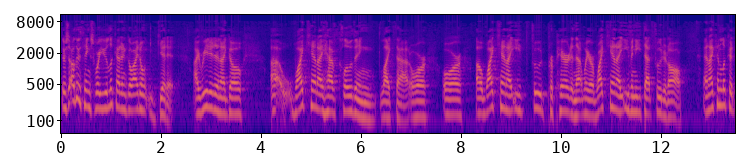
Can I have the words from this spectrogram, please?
There's other things where you look at it and go, I don't get it. I read it and I go, uh, why can't I have clothing like that? Or or uh, why can't I eat food prepared in that way, or why can't I even eat that food at all? And I can look at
